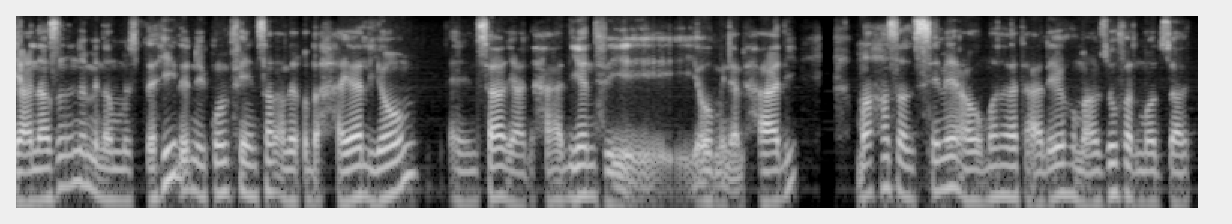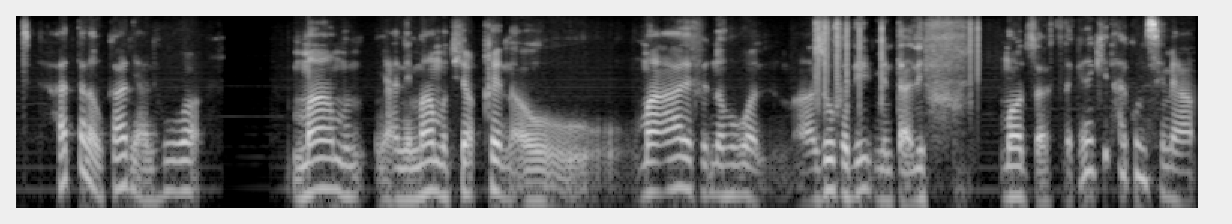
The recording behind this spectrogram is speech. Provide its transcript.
يعني أظن إنه من المستحيل إنه يكون في إنسان على قيد الحياة اليوم. إنسان يعني حاليا في يومنا الحالي. ما حصل سمع أو مرت عليه معزوفة موزارت حتى لو كان يعني هو ما يعني ما متيقن أو ما عارف إنه هو المعزوفة دي من تأليف موزارت لكن أكيد حيكون سمعها.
